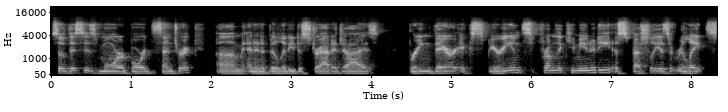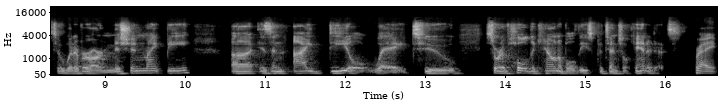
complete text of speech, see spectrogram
so this is more board centric um, and an ability to strategize bring their experience from the community especially as it relates to whatever our mission might be uh, is an ideal way to sort of hold accountable these potential candidates right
